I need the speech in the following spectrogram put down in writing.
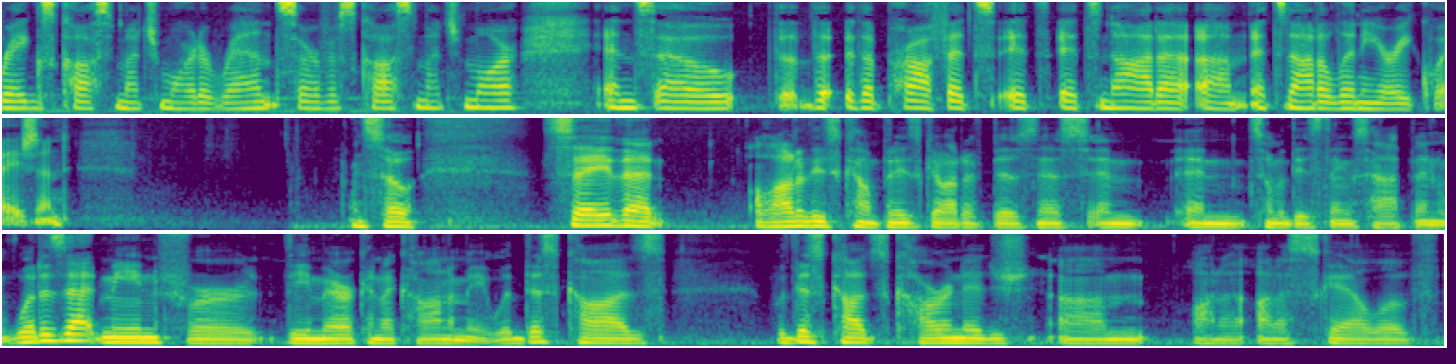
rigs cost much more to rent, service costs much more, and so the the, the profits it's it's not a a um, it's not a linear equation. And so, say that a lot of these companies go out of business and and some of these things happen. What does that mean for the American economy? Would this cause would this cause carnage um, on a on a scale of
